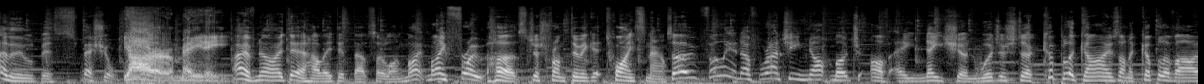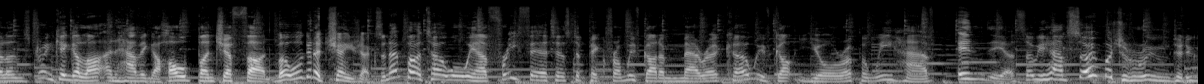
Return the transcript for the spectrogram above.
a little bit special. Yar, matey! I have no idea how they did that so long. My, my throat hurts just from doing it twice now. So, funnily enough, we're actually not much of a nation. We're just a couple of guys on a couple of islands, drinking a lot and having a whole bunch of fun. But we're gonna change that, because in Empire Total War we have three theaters to pick from. We've got America, we've got Europe, and we have India. So we have so much room to do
